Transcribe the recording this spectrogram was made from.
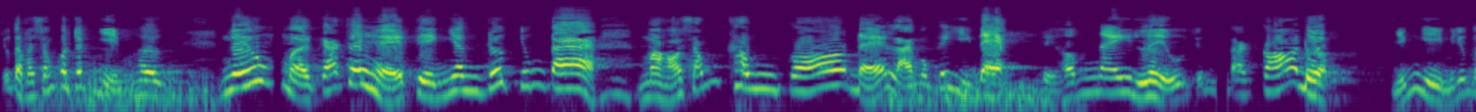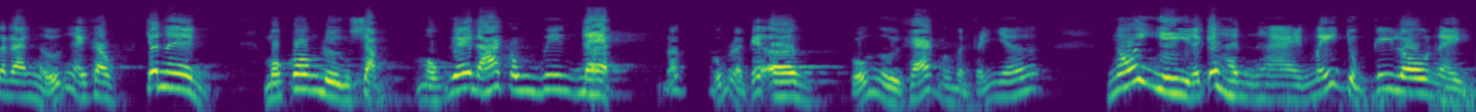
Chúng ta phải sống có trách nhiệm hơn. Nếu mà các thế hệ tiền nhân trước chúng ta mà họ sống không có để lại một cái gì đẹp, thì hôm nay liệu chúng ta có được những gì mà chúng ta đang hưởng hay không? Cho nên một con đường sập, một ghế đá công viên đẹp đó cũng là cái ơn của người khác mà mình phải nhớ. Nói gì là cái hình hài mấy chục kilo này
